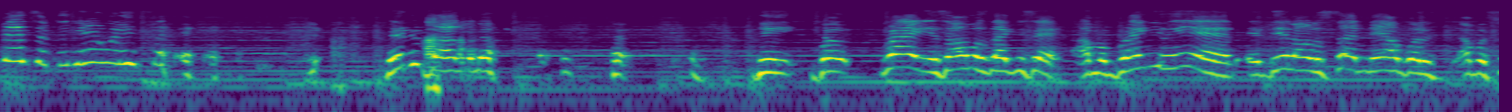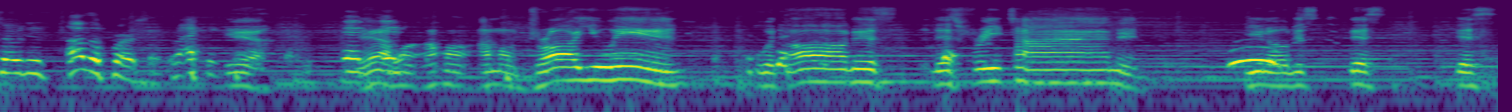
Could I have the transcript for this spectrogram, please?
Bishop, did you hear what he said? Bishop followed up. The but right, it's almost like you said, I'm gonna bring you in, and then all of a sudden now I'm gonna I'm gonna show this other person, right? Yeah. And, yeah, and, I'm, gonna, I'm, gonna, I'm gonna draw you in with all this this free time and woo. you know this this this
